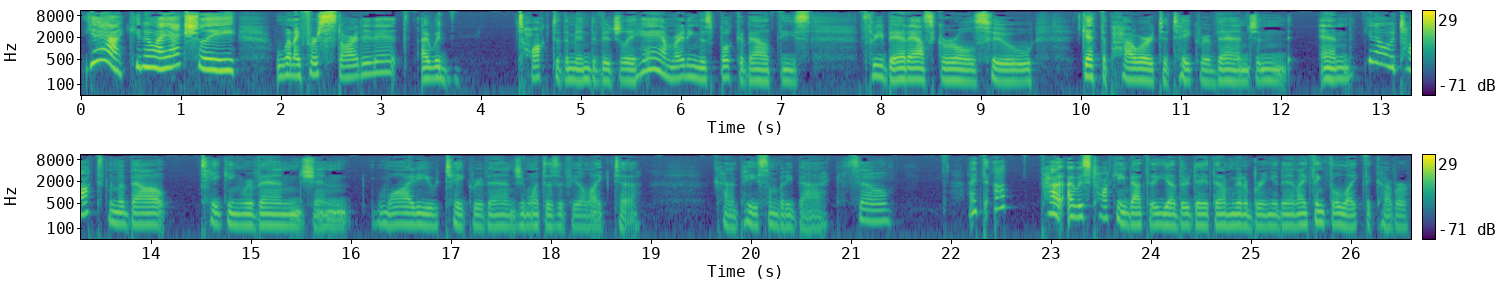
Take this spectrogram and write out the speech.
yeah, you know, I actually, when I first started it, I would talk to them individually. Hey, I'm writing this book about these three badass girls who get the power to take revenge, and and you know, I would talk to them about taking revenge and why do you take revenge and what does it feel like to kind of pay somebody back. So, I I'll I was talking about the other day that I'm going to bring it in. I think they'll like the cover.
